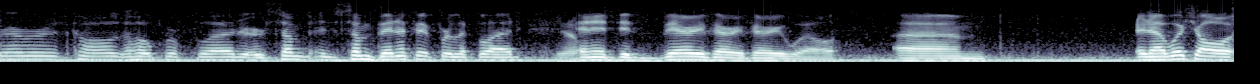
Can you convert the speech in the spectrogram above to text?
whatever it's called, hope for flood or some some benefit for the flood, Yep. and it did very very very well. Um, and I wish all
